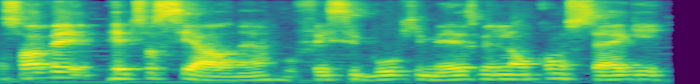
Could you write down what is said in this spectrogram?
É só ver rede social, né? O Facebook mesmo, ele não consegue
